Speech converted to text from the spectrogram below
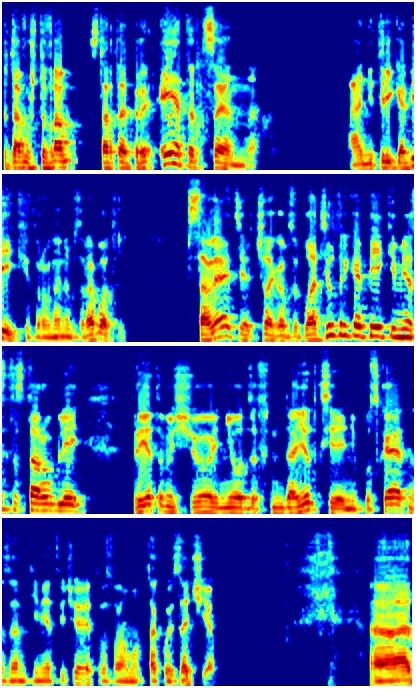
Потому что вам, стартаперы, это ценно, а не 3 копейки, которые вы на нем заработали. Представляете, человек вам заплатил 3 копейки вместо 100 рублей – при этом еще ни отзыв не дает, к себе не пускает, на звонки не отвечает. Вот вам он такой, зачем? А,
